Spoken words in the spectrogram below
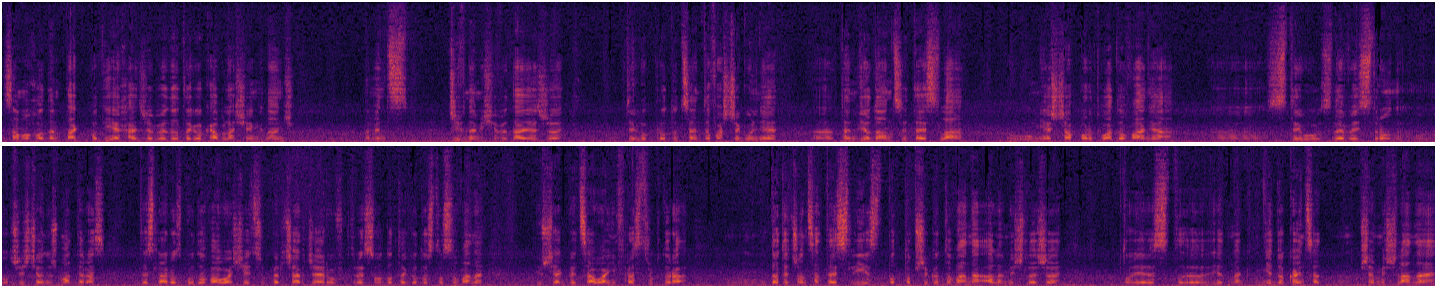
samochodem tak podjechać, żeby do tego kabla sięgnąć. No więc dziwne mi się wydaje, że tylu producentów, a szczególnie e, ten wiodący Tesla umieszcza port ładowania e, z tyłu, z lewej strony. No, oczywiście on już ma teraz, Tesla rozbudowała sieć superchargerów, które są do tego dostosowane. Już jakby cała infrastruktura mm, dotycząca Tesli jest pod to przygotowana, ale myślę, że to jest e, jednak nie do końca przemyślane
